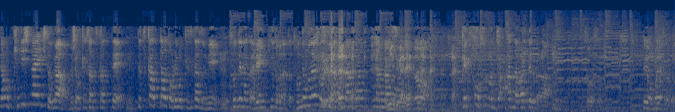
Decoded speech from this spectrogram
でも気にしない人がむしろお客さん使って、うんで使った後俺も気づかずに、うんそれでなんか連休とかなったらとんでもないことになるななな水がね結構そのザーッと流れてるから、うんそうそうって思い出したこと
